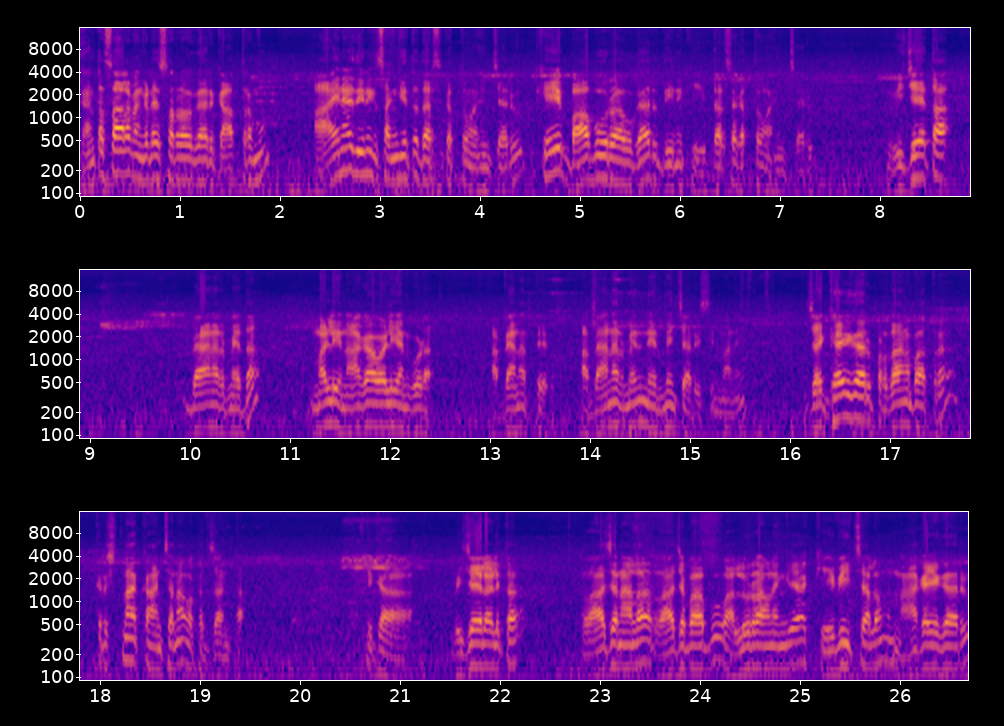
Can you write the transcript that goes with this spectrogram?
ఘంటసాల వెంకటేశ్వరరావు గారి గాత్రము. ఆయనే దీనికి సంగీత దర్శకత్వం వహించారు. కె. బాబురావు గారు దీనికి దర్శకత్వం వహించారు. విజేత బ్యానర్ మీద మళ్ళీ నాగావళి అని కూడా ఆ బ్యానర్ పేరు ఆ బ్యానర్ మీద నిర్మించారు ఈ సినిమాని. జగ్గయ్య గారు ప్రధాన పాత్ర కృష్ణ కాంచన ఒక జంట. ఇక విజయలలిత రాజనాల రాజబాబు అల్లు రామలింగయ్య కేవీ చలం నాగయ్య గారు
